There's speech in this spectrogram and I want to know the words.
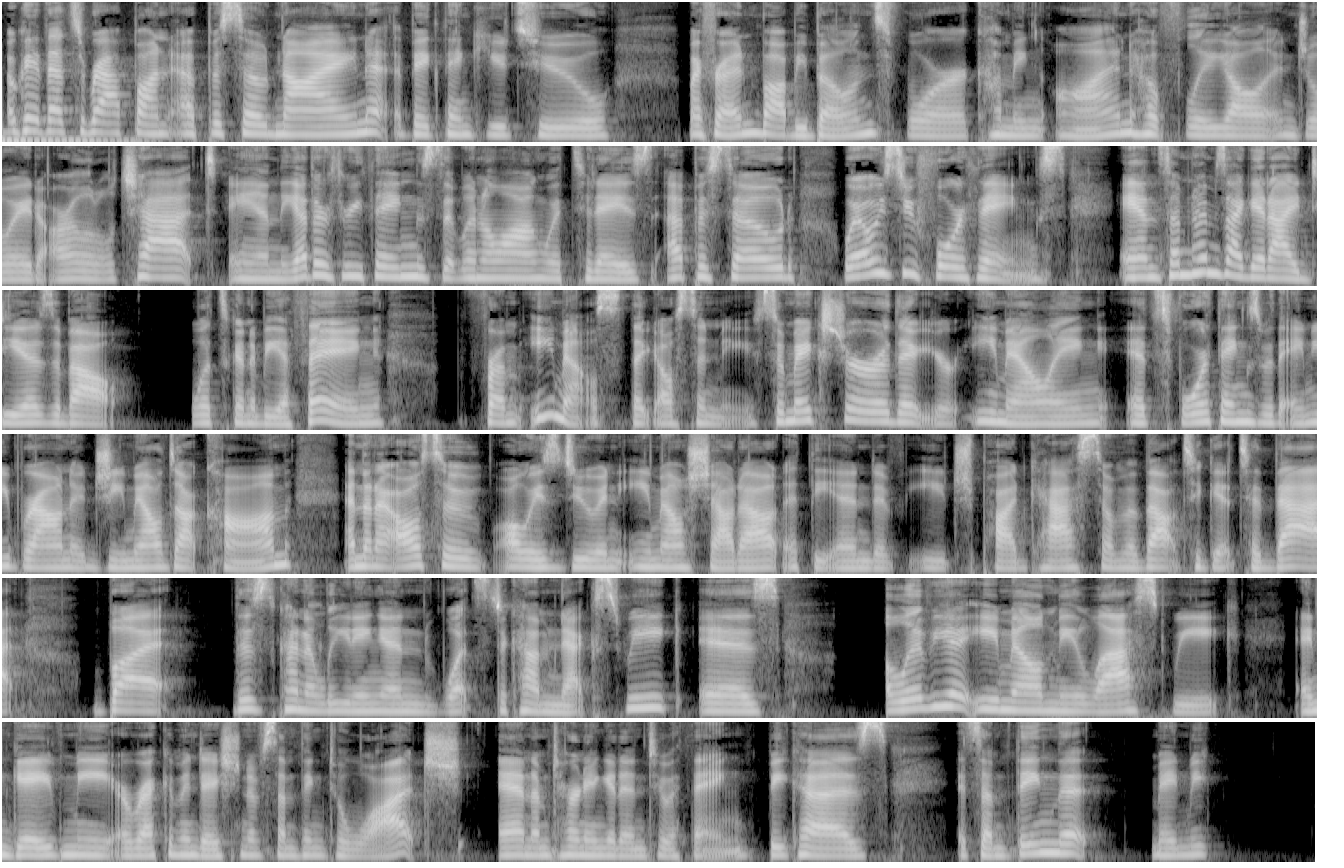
Okay, that's a wrap on episode nine. A big thank you to my friend Bobby Bones for coming on. Hopefully, y'all enjoyed our little chat and the other three things that went along with today's episode. We always do four things, and sometimes I get ideas about what's going to be a thing from emails that y'all send me. So make sure that you're emailing. It's four things with Amy Brown at gmail.com. And then I also always do an email shout out at the end of each podcast. So I'm about to get to that. But this is kind of leading in what's to come next week is Olivia emailed me last week and gave me a recommendation of something to watch and I'm turning it into a thing because it's something that made me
